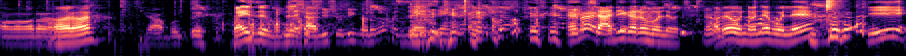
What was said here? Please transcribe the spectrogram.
और और और? क्या बोलते गाइस शादी शुदी करो। है ना? शादी करो बोले अबे उन्होंने बोले कि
